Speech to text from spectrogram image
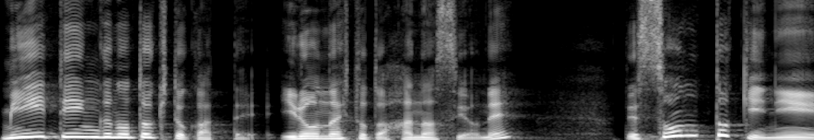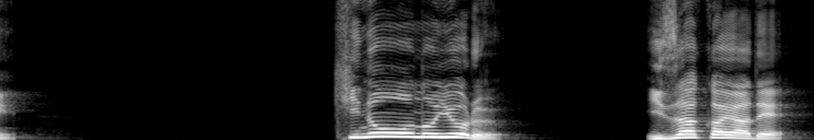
ミーティングの時とかっていろんな人と話すよね。でその時に昨日の夜居酒屋で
